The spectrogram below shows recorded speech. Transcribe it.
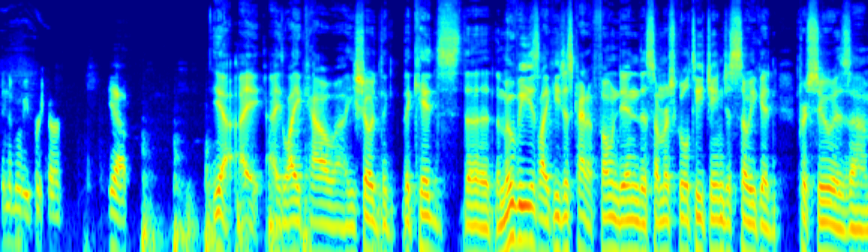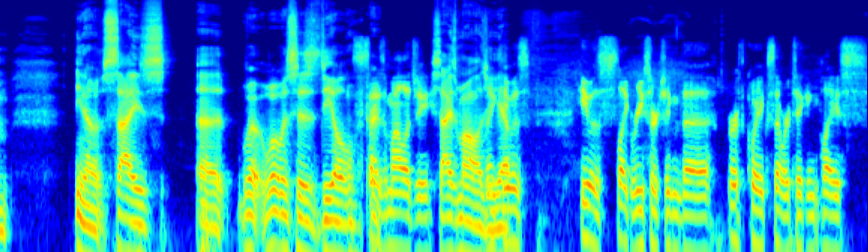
in the movie for sure. yeah, Yeah, I I like how uh, he showed the the kids the the movies. Like he just kind of phoned in the summer school teaching just so he could pursue his um, you know, size. Uh, what what was his deal? seismology. Seismology. think Yeah. he was he was like researching the earthquakes that were taking place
